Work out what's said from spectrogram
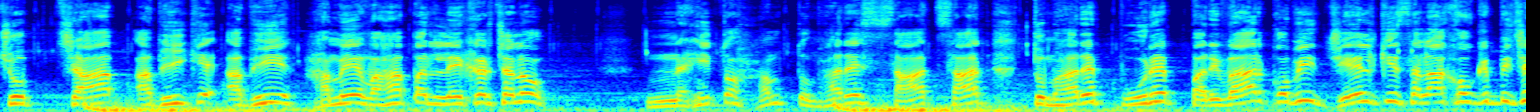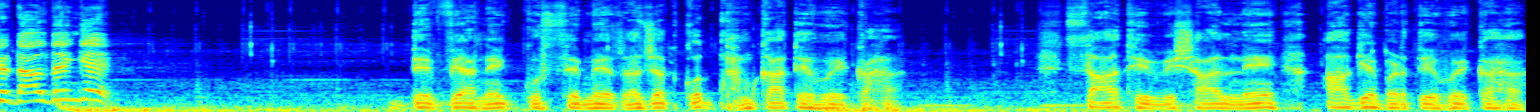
चुपचाप अभी के अभी हमें वहाँ पर लेकर चलो। नहीं तो हम तुम्हारे साथ साथ तुम्हारे पूरे परिवार को भी जेल की सलाखों के पीछे डाल देंगे। दिव्या ने गुस्से में रजत को धमकाते हुए कहा। साथ ही विशाल ने आगे बढ़ते हुए कहा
